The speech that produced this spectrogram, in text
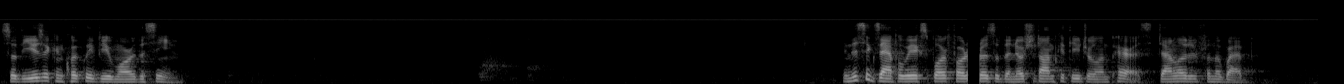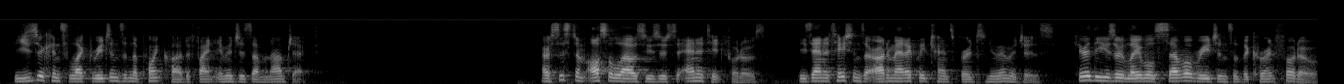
so the user can quickly view more of the scene. In this example, we explore photos of the Notre Dame Cathedral in Paris, downloaded from the web. The user can select regions in the point cloud to find images of an object. Our system also allows users to annotate photos. These annotations are automatically transferred to new images. Here the user labels several regions of the current photo.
